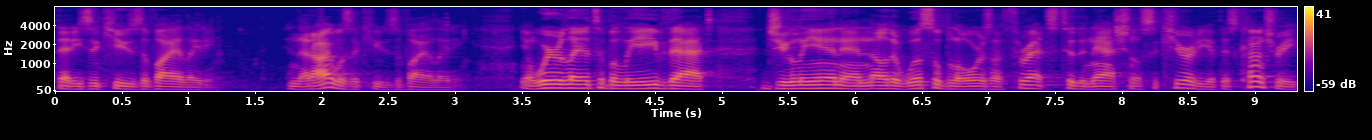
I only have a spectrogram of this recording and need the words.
that he's accused of violating and that I was accused of violating? You know, we're led to believe that Julian and other whistleblowers are threats to the national security of this country,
